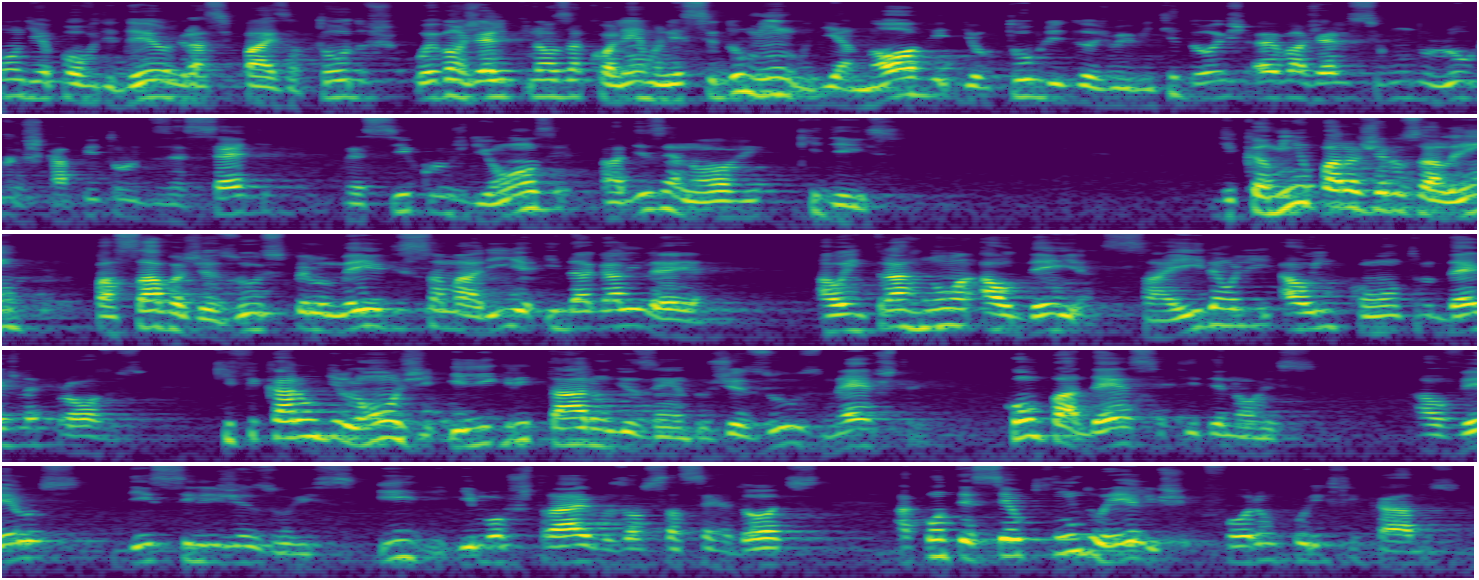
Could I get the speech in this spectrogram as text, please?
Bom dia, povo de Deus, graça e paz a todos. O evangelho que nós acolhemos nesse domingo, dia 9 de outubro de 2022, é o evangelho segundo Lucas, capítulo 17, versículos de 11 a 19, que diz: De caminho para Jerusalém, passava Jesus pelo meio de Samaria e da Galiléia. Ao entrar numa aldeia, saíram-lhe ao encontro dez leprosos, que ficaram de longe e lhe gritaram, dizendo: Jesus, mestre, compadece-te de nós. Ao vê-los, disse-lhe Jesus: Ide e mostrai-vos aos sacerdotes. Aconteceu que, indo eles, foram purificados.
